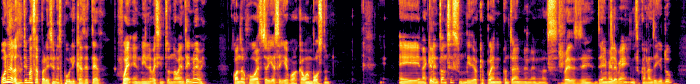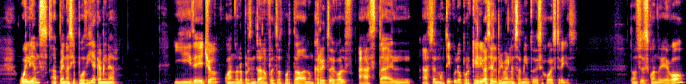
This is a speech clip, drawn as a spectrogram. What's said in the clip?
Una de las últimas apariciones públicas de Ted fue en 1999, cuando el juego de estrellas se llevó a cabo en Boston. en aquel entonces, un video que pueden encontrar en, las redes de, de, MLB, en su canal de YouTube, Williams apenas si podía caminar. Y de hecho, cuando lo presentaron fue transportado en un carrito de golf hasta el, hasta el montículo porque él iba a ser el primer lanzamiento de ese juego de estrellas. Entonces, cuando llegó,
